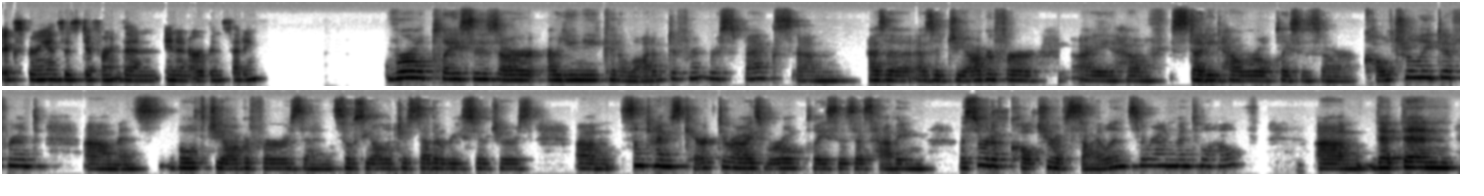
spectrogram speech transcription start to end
experience is different than in an urban setting? Rural places are are unique in a lot of different respects. Um, as a as a geographer, I have studied how rural places are culturally different, um, and both geographers and sociologists, other researchers, um, sometimes characterize rural places as having a sort of culture of silence around mental health. Um, that then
